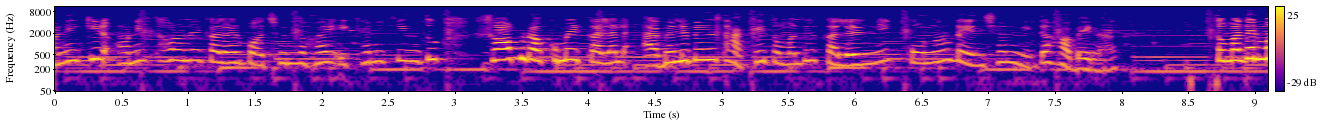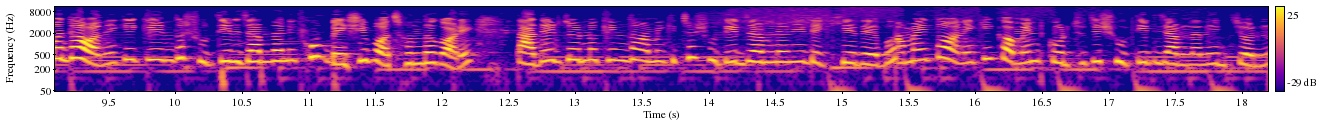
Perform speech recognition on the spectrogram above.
অনেকের অনেক ধরনের কালার পছন্দ হয়। এখানে কিন্তু সব রকমের কালার অ্যাভেলেবেল থাকে, তোমাদের কালার নিয়ে কোনো টেনশন নিতে হবে না। তোমাদের মধ্যে অনেকে কিন্তু সুতির জামদানি খুব বেশি পছন্দ করে। তাদের জন্য কিন্তু আমি কিছু সুতির জামদানি দেখিয়ে দেব। আমায় তো অনেকেই কমেন্ট করছ যে সুতির জামদানির জন্য।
